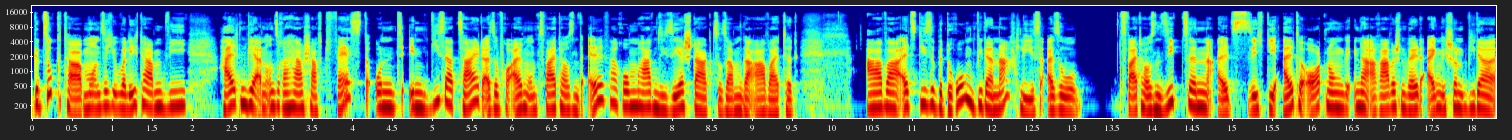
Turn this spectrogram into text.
gezuckt haben und sich überlegt haben, wie halten wir an unserer Herrschaft fest. Und in dieser Zeit, also vor allem um 2011 herum, haben sie sehr stark zusammengearbeitet. Aber als diese Bedrohung wieder nachließ, also 2017, als sich die alte Ordnung in der arabischen Welt eigentlich schon wieder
